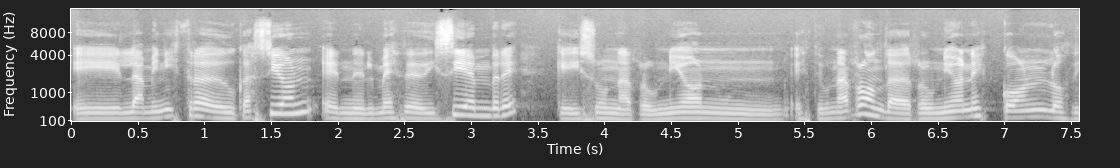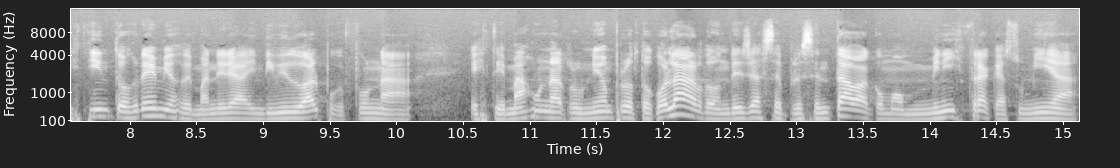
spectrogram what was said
Eh, la ministra de Educación en el mes de diciembre, que hizo una reunión, este, una ronda de reuniones con los distintos gremios de manera individual, porque fue una este, más una reunión protocolar donde ella se presentaba como ministra que asumía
